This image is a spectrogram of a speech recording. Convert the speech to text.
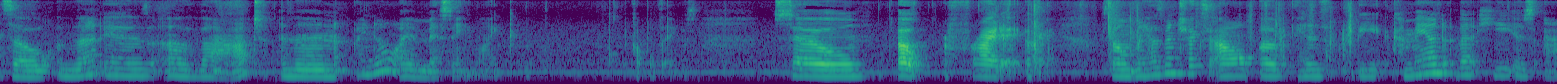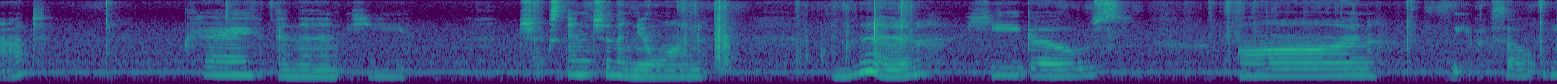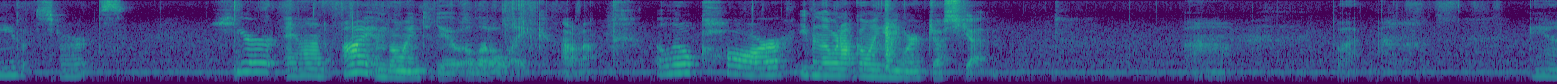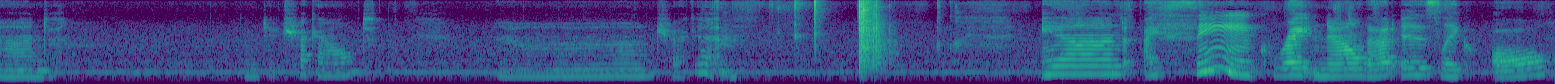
So that is uh, that. And then I know I am missing like a couple things. So, oh, Friday. Okay. So my husband checks out of his the command that he is at. Okay, and then he checks into the new one. And then he goes on leave. So leave starts here and I am going to do a little like, I don't know, a little car, even though we're not going anywhere just yet. Um, but, and I'm going to check out and check in. And I think right now that is like all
